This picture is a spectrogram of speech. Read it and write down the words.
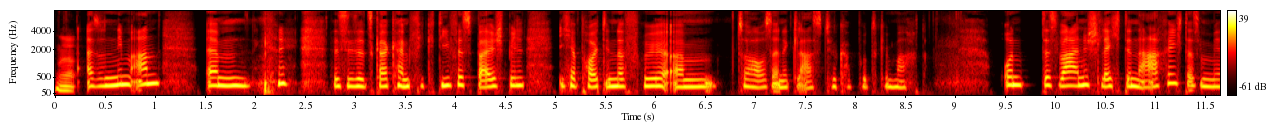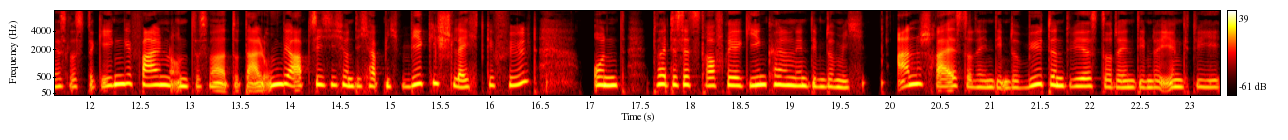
Ja. Also nimm an, ähm, das ist jetzt gar kein fiktives Beispiel. Ich habe heute in der Früh ähm, zu Hause eine Glastür kaputt gemacht. Und das war eine schlechte Nachricht, also mir ist was dagegen gefallen und das war total unbeabsichtigt und ich habe mich wirklich schlecht gefühlt. Und du hättest jetzt darauf reagieren können, indem du mich anschreist oder indem du wütend wirst oder indem du irgendwie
